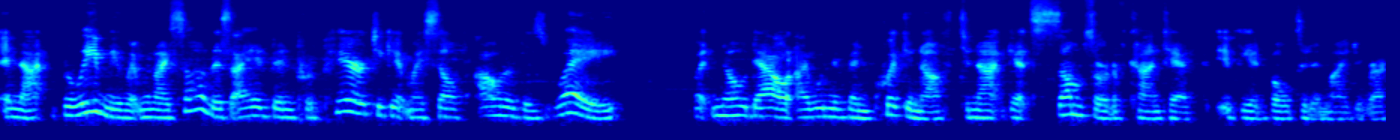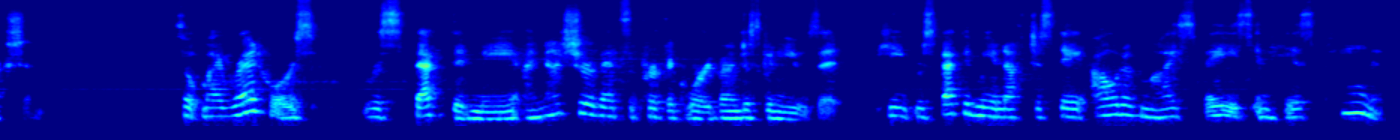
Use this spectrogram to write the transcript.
And not, believe me, when I saw this, I had been prepared to get myself out of his way, but no doubt I wouldn't have been quick enough to not get some sort of contact if he had bolted in my direction. So my red horse respected me. I'm not sure that's the perfect word, but I'm just going to use it. He respected me enough to stay out of my space in his panic.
